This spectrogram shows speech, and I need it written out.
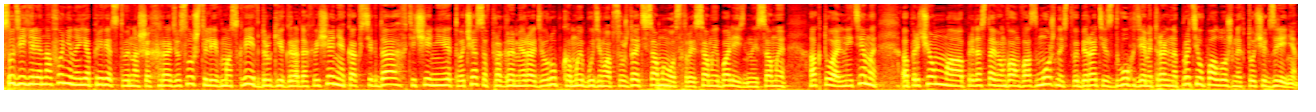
В студии Елена Афонина я приветствую наших радиослушателей в Москве и в других городах вещания. Как всегда, в течение этого часа в программе «Радиорубка» мы будем обсуждать самые острые, самые болезненные, самые актуальные темы. А Причем а, предоставим вам возможность выбирать из двух диаметрально противоположных точек зрения.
